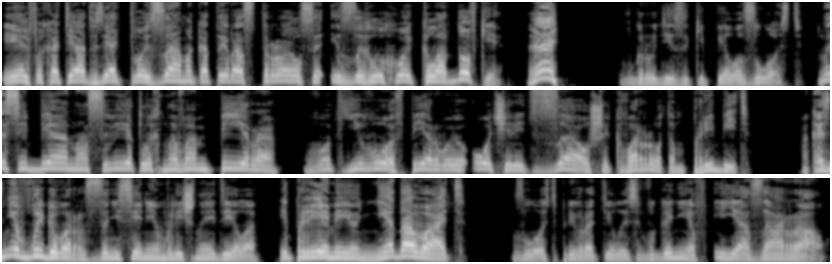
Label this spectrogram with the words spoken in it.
Эльфы хотят взять твой замок, а ты расстроился из-за глухой кладовки? А? В груди закипела злость. На себя, на светлых, на вампира. Вот его в первую очередь за уши к воротам прибить. А казне выговор с занесением в личное дело. И премию не давать. Злость превратилась в гнев, и я заорал.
